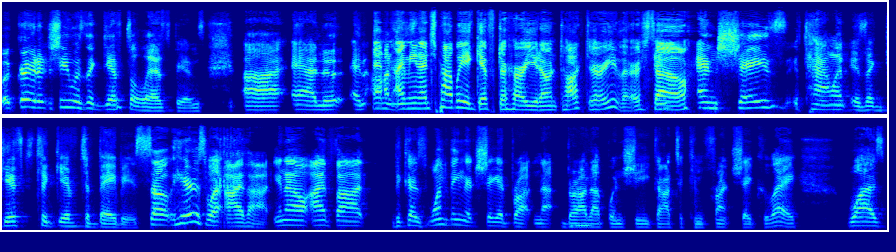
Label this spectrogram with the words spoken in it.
But granted, she was a gift to lesbians. Uh and uh, and And I mean, it's probably a gift to her. You don't talk to her either. So and Shea's talent is a gift to give to babies. So here's what I thought. You know, I thought because one thing that Shea had brought up, brought up when she got to confront Shea Coulee was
